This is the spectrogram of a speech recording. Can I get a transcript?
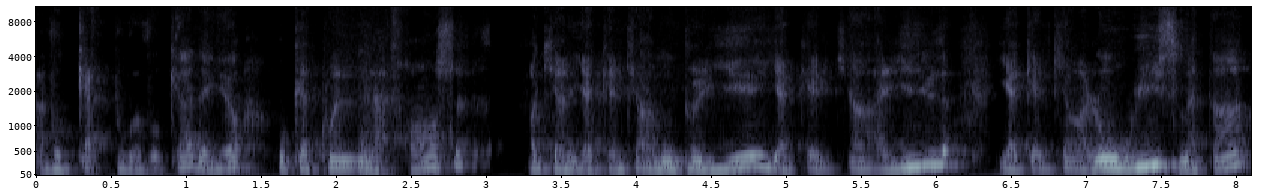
avocates ou avocats d'ailleurs, aux quatre coins de la France, crois qu'il y a, quelqu'un à Montpellier, il y a quelqu'un à Lille, il y a quelqu'un à Longwy ce matin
